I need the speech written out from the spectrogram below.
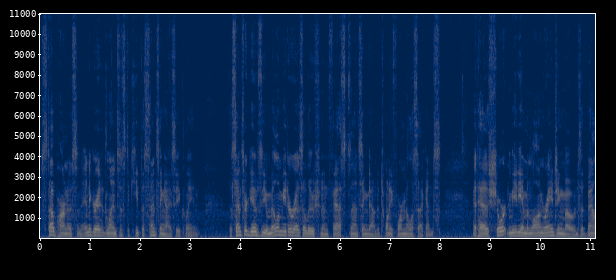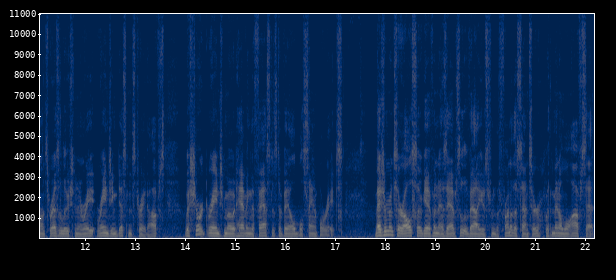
stub harness, and integrated lenses to keep the sensing IC clean. The sensor gives you millimeter resolution and fast sensing down to 24 milliseconds. It has short, medium, and long ranging modes that balance resolution and ra ranging distance trade-offs, with short range mode having the fastest available sample rates. Measurements are also given as absolute values from the front of the sensor with minimal offset.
